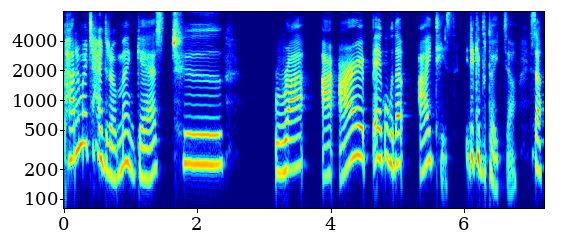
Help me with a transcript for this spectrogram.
발음을 잘 들어보면 gastri R, 빼고 그다음 itis 이렇게 붙어 있죠. 그래서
